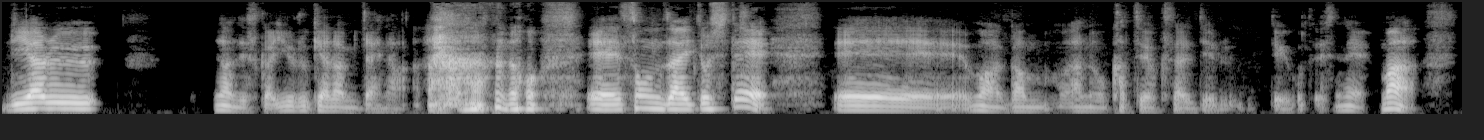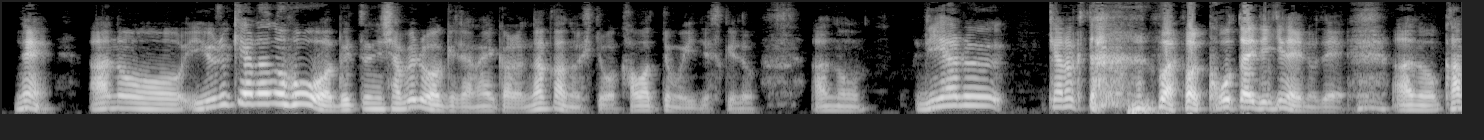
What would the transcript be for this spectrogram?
リアル何ですか、ゆるキャラみたいな、あの、えー、存在として、えー、まあ、がん、あの、活躍されているっていうことですね。まあ、ね、あの、ゆるキャラの方は別に喋るわけじゃないから、中の人は変わってもいいですけど、あの、リアルキャラクターの場合は交代できないので、あの、必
